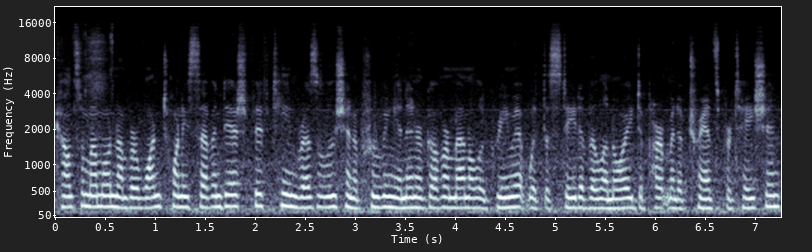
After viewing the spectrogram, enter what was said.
Council memo number 127-15, resolution approving an intergovernmental agreement with the State of Illinois Department of Transportation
